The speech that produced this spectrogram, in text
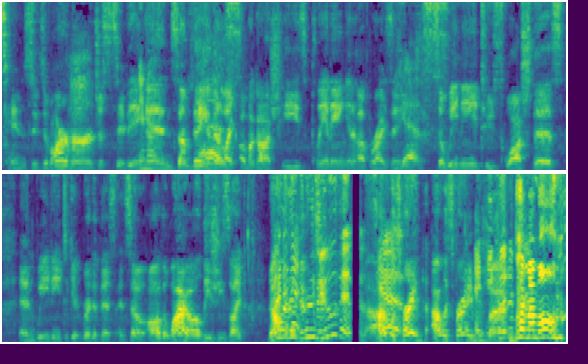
10 suits of armor just sitting In in, a- something and they're like oh my gosh he's planning an uprising. Yes. so we need to squash this and we need to get rid of this. And so all the while Li Ji's like no I I, didn't, do anything do this. I was framed I was framed And he but, could've- But my mom.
